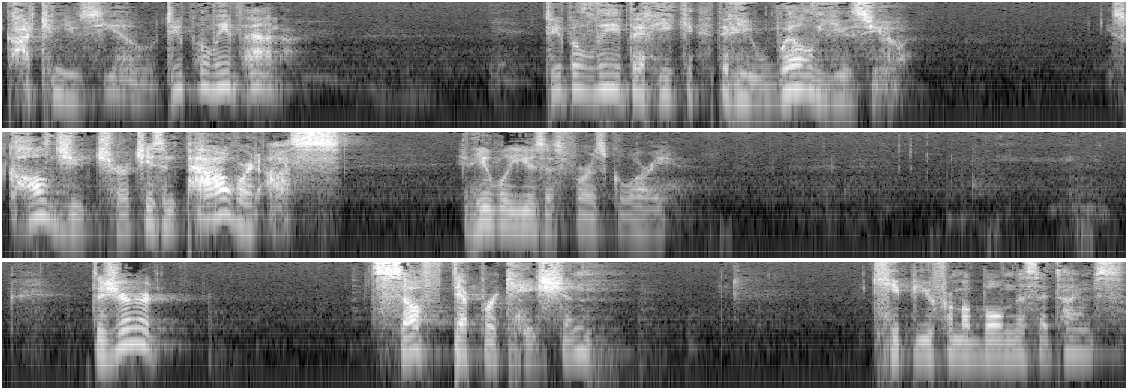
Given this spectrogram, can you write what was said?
God can use you. Do you believe that? Do you believe that he, that he will use you? He's called you, church. He's empowered us. And he will use us for his glory. Does your self deprecation keep you from a boldness at times?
